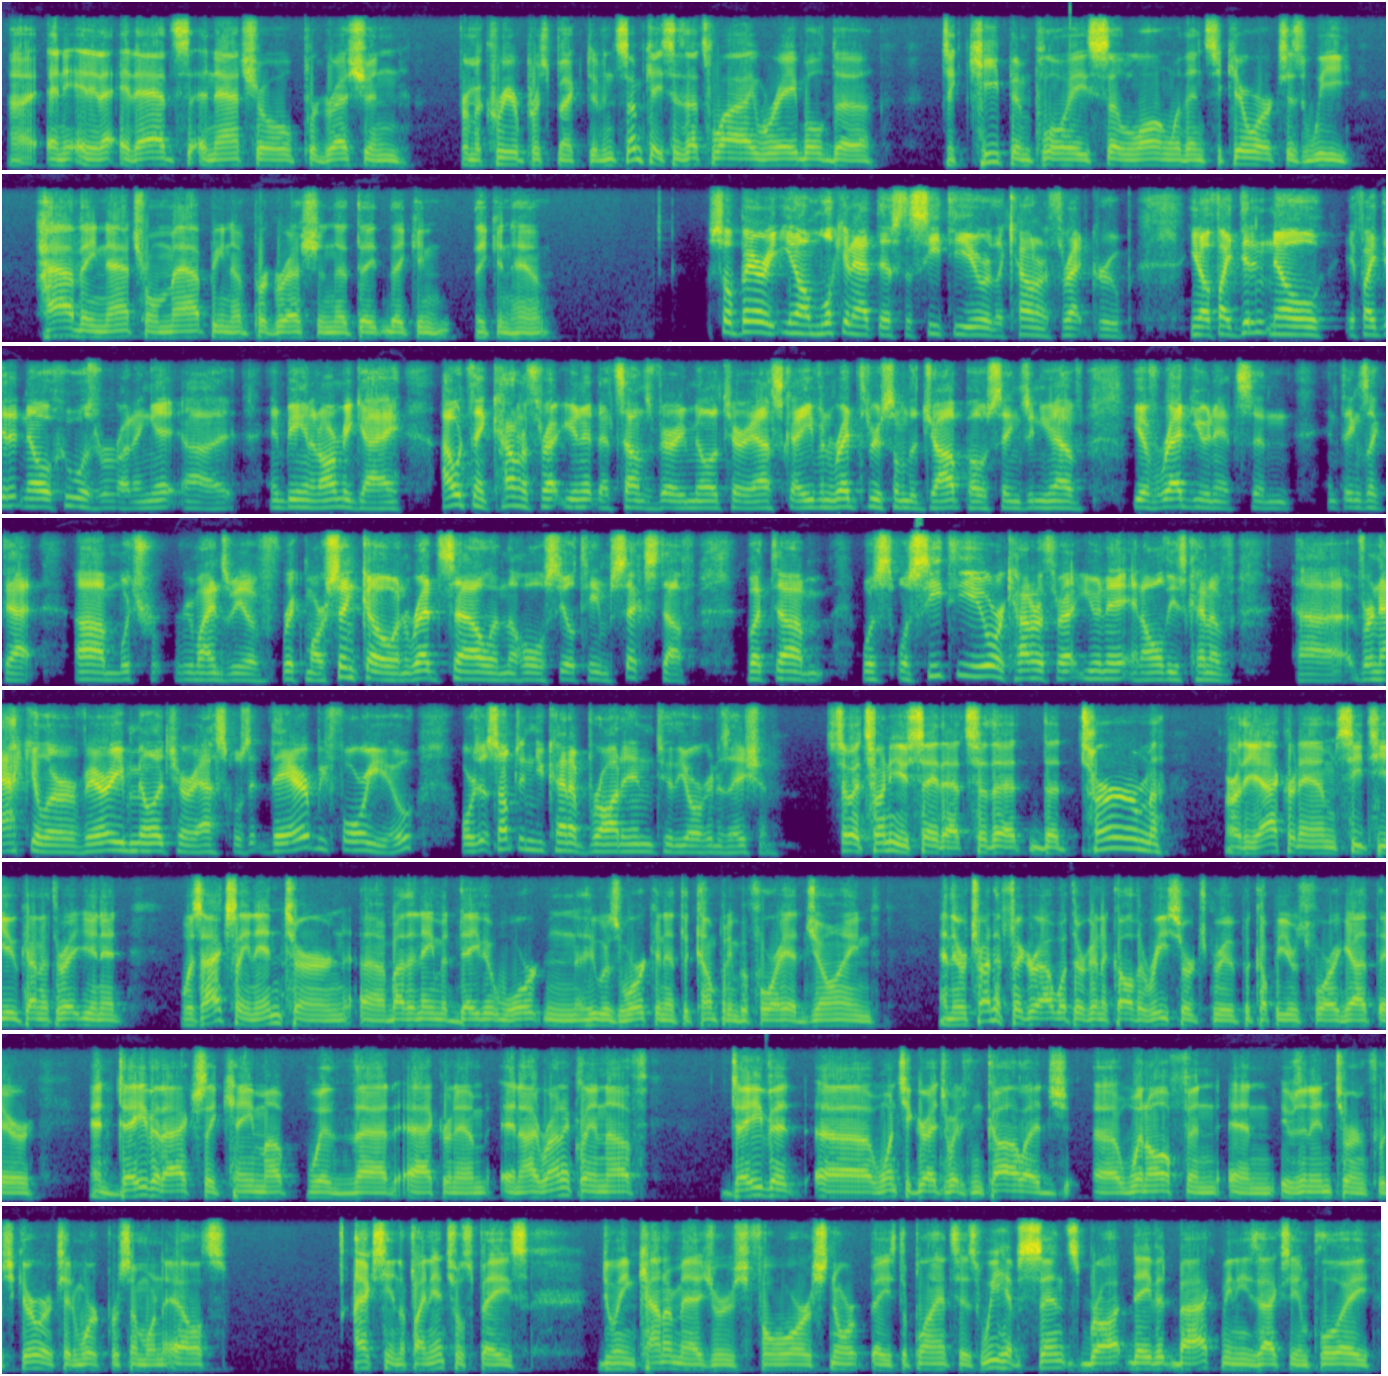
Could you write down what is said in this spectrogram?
Uh, and it, it adds a natural progression from a career perspective. In some cases, that's why we're able to to keep employees so long within SecureWorks is we have a natural mapping of progression that they, they can they can have. So Barry, you know, I'm looking at this, the CTU or the counter threat group. You know, if I didn't know if I didn't know who was running it, uh, and being an army guy, I would think counter threat unit. That sounds very military esque. I even read through some of the job postings, and you have you have red units and and things like that, um, which reminds me of Rick Marcinko and Red Cell and the whole SEAL Team Six stuff. But um, was was CTU or counter threat unit and all these kind of uh, vernacular, very military esque. Was it there before you, or is it something you kind of brought into the organization? So it's funny you say that. So that the term or the acronym CTU Counter Threat Unit was actually an intern uh, by the name of David Wharton who was working at the company before I had joined, and they were trying to figure out what they're going to call the research group a couple years before I got there. And David actually came up with that acronym. And ironically enough, David, uh, once he graduated from college, uh, went off and, and he was an intern for SecureWorks and worked for someone else, actually in the financial space, doing countermeasures for snort-based appliances. We have since brought David back, meaning he's actually employee,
